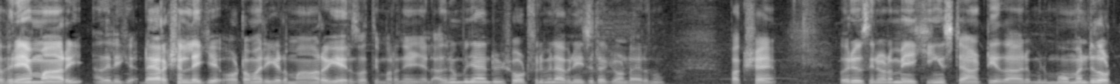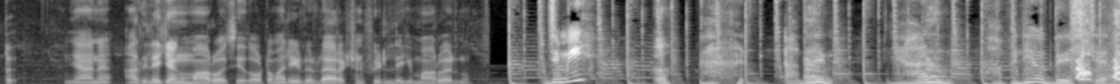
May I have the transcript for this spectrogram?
അഭിനയം മാറി അതിലേക്ക് ഡയറക്ഷനിലേക്ക് ഓട്ടോമാറ്റിക്കായിട്ട് മാറുകയായിരുന്നു സത്യം പറഞ്ഞു കഴിഞ്ഞാൽ. അതിനുമുമ്പ് ഞാനൊരു ഷോർട്ട് ഫിലിമിൽ അഭിനയിച്ചിട്ടൊക്കെ ഉണ്ടായിരുന്നു. പക്ഷേ ഒരു സിനിമയുടെ മേക്കിംഗ് സ്റ്റാർട്ട് ചെയ്ത ആ ഒരു മൊമെന്റ് തൊട്ട് ഞാൻ അതിലേക്ക് അങ്ങ് മാറുക ചെയ്തു ഓട്ടോമാറ്റിക്കായിട്ട് ഡയറക്ഷൻ ഫീൽഡിലേക്ക് മാറുമായിരുന്നു ജിമ്മി? അതെ ഞാൻ അഭിനയം ഉദ്ദേശിച്ചത്.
